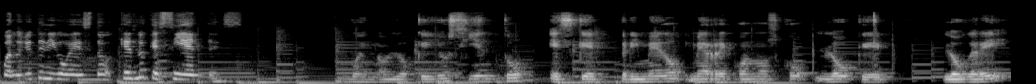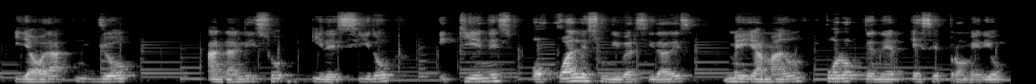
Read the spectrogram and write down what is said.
cuando yo te digo esto, ¿qué es lo que sientes? Bueno, lo que yo siento es que primero me reconozco lo que logré y ahora yo analizo y decido y quiénes o cuáles universidades me llamaron por obtener ese promedio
